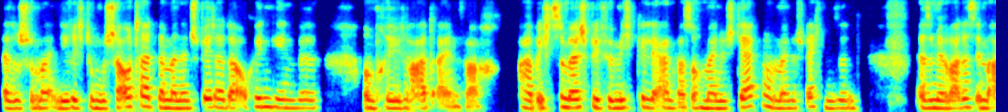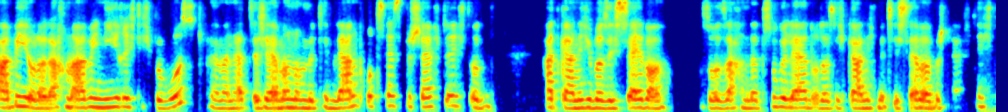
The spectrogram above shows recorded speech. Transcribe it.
also schon mal in die Richtung geschaut hat, wenn man dann später da auch hingehen will. Und privat einfach habe ich zum Beispiel für mich gelernt, was auch meine Stärken und meine Schwächen sind. Also mir war das im Abi oder nach dem Abi nie richtig bewusst, weil man hat sich ja immer nur mit dem Lernprozess beschäftigt und hat gar nicht über sich selber so Sachen dazugelernt oder sich gar nicht mit sich selber beschäftigt.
